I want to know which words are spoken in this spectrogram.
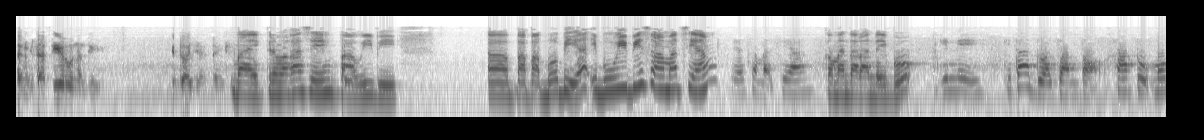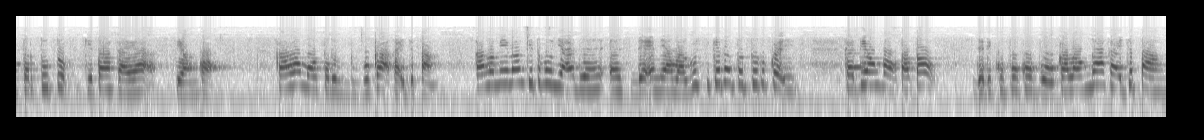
Dan kita tiru nanti. Itu aja. Thank you. Baik, terima kasih Pak Wibi. Uh, Bapak Bobi ya, Ibu Wibi selamat siang. Ya selamat siang. Komentar Anda Ibu? Gini, kita dua contoh. Satu, mau tertutup kita kayak Tiongkok. Kalau mau terbuka kayak Jepang. Kalau memang kita punya SDM yang bagus, kita tertutup kayak, kayak Tiongkok. Tahu-tahu jadi kupu-kupu. Kalau enggak kayak Jepang,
